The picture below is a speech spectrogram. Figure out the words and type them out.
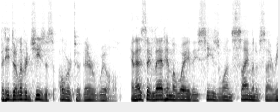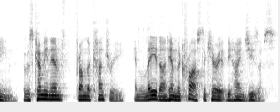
But he delivered Jesus over to their will. And as they led him away, they seized one Simon of Cyrene, who was coming in from the country, and laid on him the cross to carry it behind Jesus.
